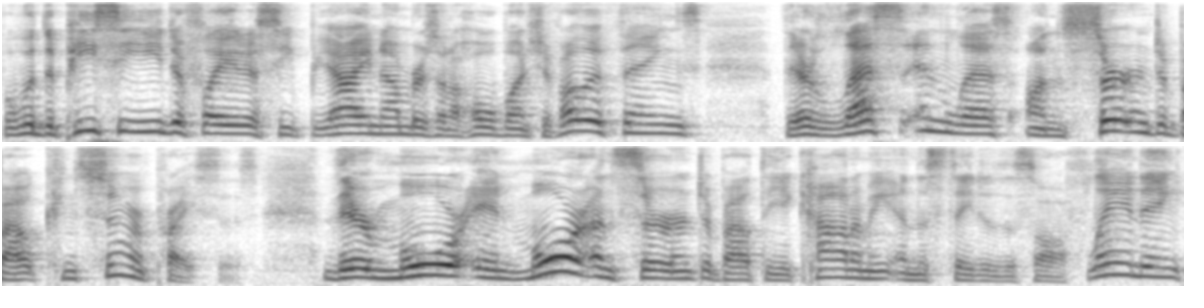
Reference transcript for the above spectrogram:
But with the PCE deflator, CPI numbers, and a whole bunch of other things, they're less and less uncertain about consumer prices. They're more and more uncertain about the economy and the state of the soft landing,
